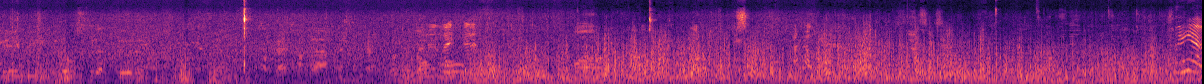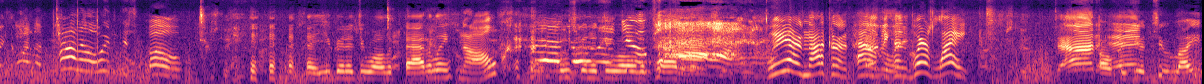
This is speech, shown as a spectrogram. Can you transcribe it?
Maybe close to that building. Okay, come back. But don't go We are going to paddle in this boat. Just take your you gonna do all the paddling? No. Who's gonna do all the paddling? We are not going to paddle because we're late. Dad, Oh, because Ed, you're too light?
